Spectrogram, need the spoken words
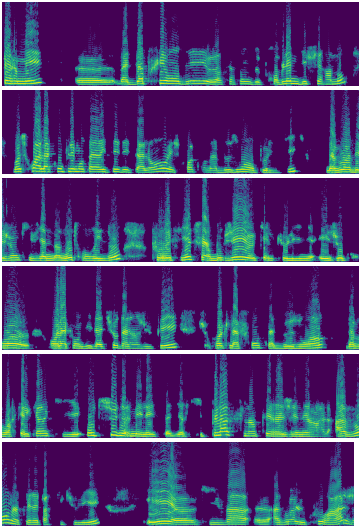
permet euh, bah, d'appréhender euh, un certain nombre de problèmes différemment. Moi, je crois à la complémentarité des talents et je crois qu'on a besoin en politique d'avoir des gens qui viennent d'un autre horizon pour essayer de faire bouger euh, quelques lignes. Et je crois en la candidature d'Alain Juppé. Je crois que la France a besoin d'avoir quelqu'un qui est au-dessus de la mêlée, c'est-à-dire qui place l'intérêt général avant l'intérêt particulier et qui va avoir le courage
